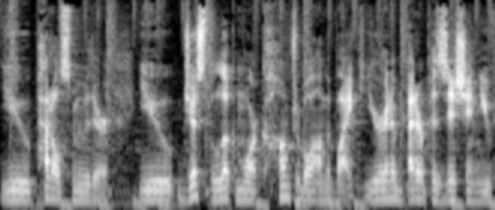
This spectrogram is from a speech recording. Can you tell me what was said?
you pedal smoother, you just look more comfortable on the bike. You're in a better position. You've,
